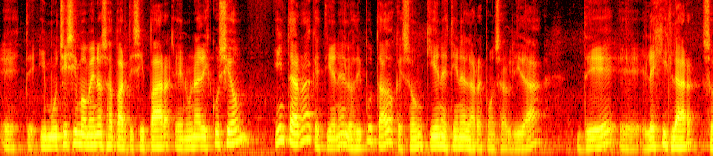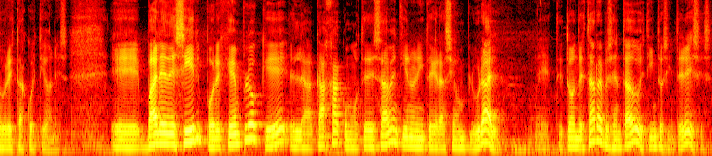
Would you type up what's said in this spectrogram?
y muchísimo menos a participar en una discusión interna que tienen los diputados, que son quienes tienen la responsabilidad de eh, legislar sobre estas cuestiones. Eh, vale decir, por ejemplo, que la caja, como ustedes saben, tiene una integración plural. este, donde están representados distintos intereses.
